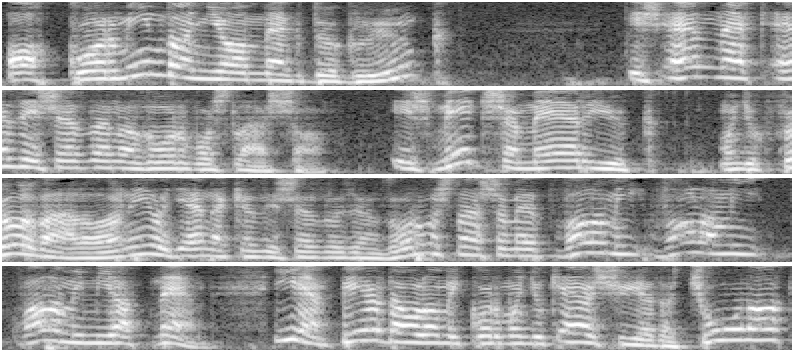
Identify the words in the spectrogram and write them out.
akkor mindannyian megdöglünk, és ennek ez és ez lenne az orvoslása. És mégsem merjük mondjuk fölvállalni, hogy ennek ez és ez legyen az orvoslása, mert valami, valami, valami miatt nem. Ilyen például, amikor mondjuk elsüllyed a csónak,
